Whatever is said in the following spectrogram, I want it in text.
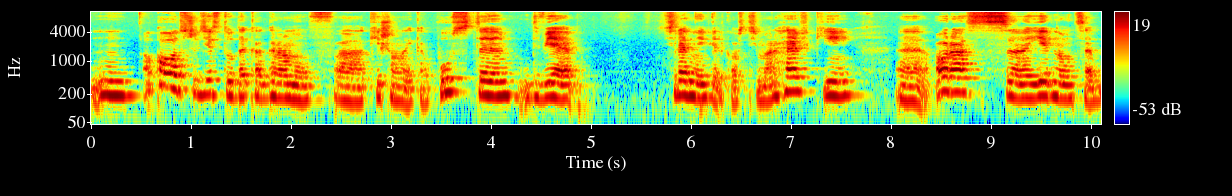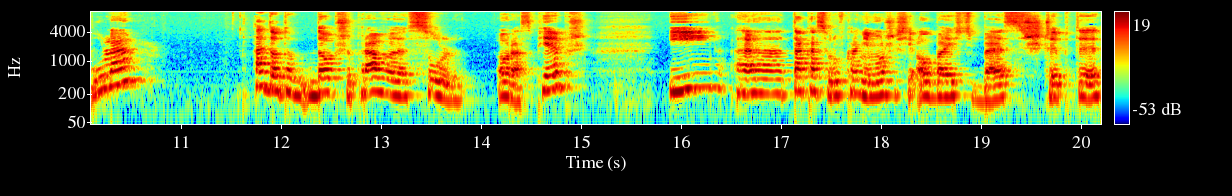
Mm, Około 30 dekagramów e, kiszonej kapusty, dwie średniej wielkości marchewki e, oraz e, jedną cebulę, a do, do, do przyprawy sól oraz pieprz. I e, taka surówka nie może się obejść bez szczypty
